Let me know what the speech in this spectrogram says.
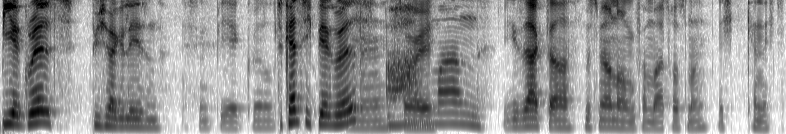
Beer Grills Bücher gelesen. Sind Beer Grills. Du kennst nicht Beer Grills? Nee, oh sorry. Mann. Wie gesagt, da müssen wir auch noch ein Format draus machen. Ich kenne nichts.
